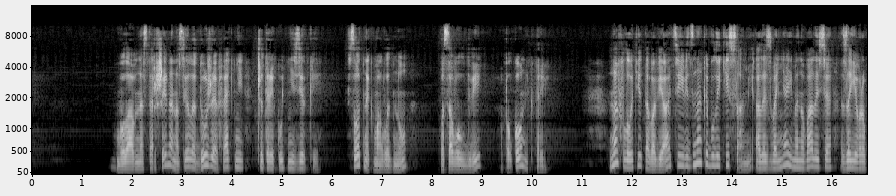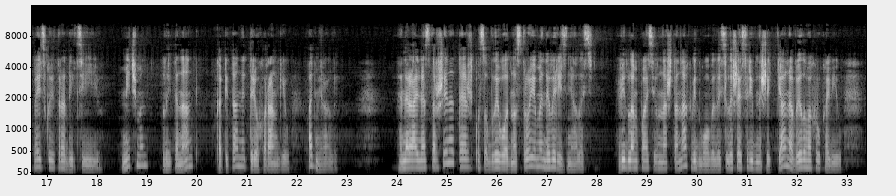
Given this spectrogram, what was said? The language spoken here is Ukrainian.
Булавна старшина носила дуже ефектні чотирикутні зірки. Сотник мав одну, осавул дві, а полковник три. На флоті та в авіації відзнаки були ті самі, але звання іменувалися за європейською традицією мічман, лейтенант, капітани трьох рангів, адмірали. Генеральна старшина теж особливо одностроями не вирізнялась. Від лампасів на штанах відмовились лише срібне шиття на вилогах рукавів,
